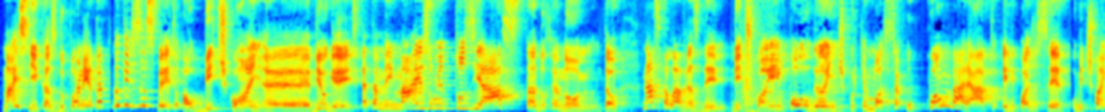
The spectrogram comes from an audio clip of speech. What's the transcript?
mais ricas do planeta. No que diz respeito ao Bitcoin, é, Bill Gates é também mais um entusiasta do fenômeno. Então, nas palavras dele, Bitcoin é empolgante porque mostra o quão barato ele pode ser. O Bitcoin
